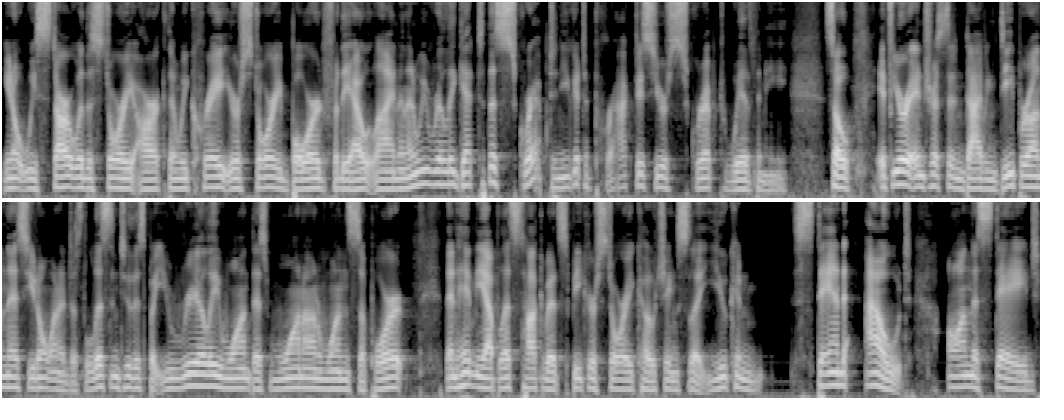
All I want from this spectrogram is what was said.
You know, we start with the story arc, then we create your storyboard for the outline, and then we really get to the script and you get to practice your script with me. So, if you're interested in diving deeper on this, you don't want to just listen to this, but you really want this one on one support, then hit me up. Let's talk about speaker story coaching so that you can stand out on the stage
